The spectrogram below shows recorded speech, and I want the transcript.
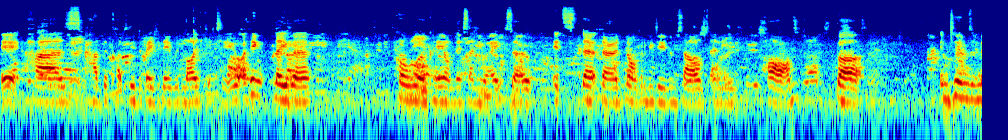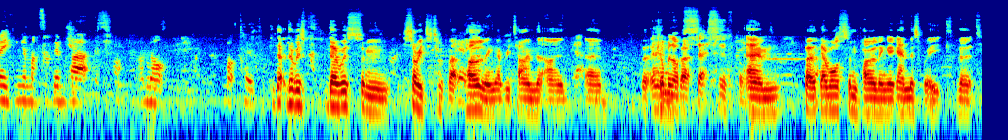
it has had the cut through the baby they would like it to. I think Labour poll okay on this anyway, so it's they're, they're not going to be doing themselves any harm. But in terms of making a massive impact, I'm not not totally. There there was there was some. Sorry to talk about Yeah. polling every time that I. Uh, but, Becoming but- obsessive. Um, but there was some polling again this week that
